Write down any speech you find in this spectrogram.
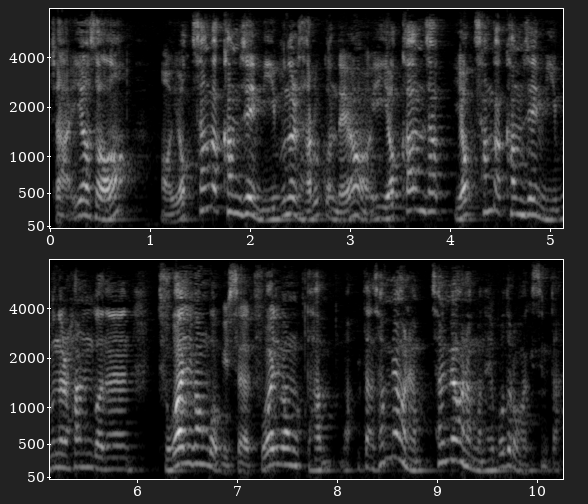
자, 이어서 어, 역삼각함수의 미분을 다룰 건데요. 이 역함사, 역삼각함수의 미분을 하는 거는 두 가지 방법이 있어요. 두 가지 방법도 한- 일단 설명을, 한- 설명을 한번 해보도록 하겠습니다.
